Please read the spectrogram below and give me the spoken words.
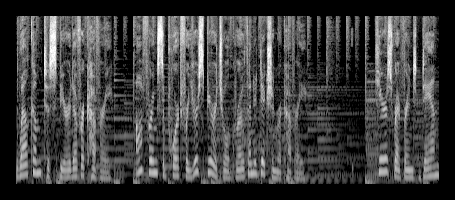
Welcome to Spirit of Recovery, offering support for your spiritual growth and addiction recovery. Here's Reverend Dan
